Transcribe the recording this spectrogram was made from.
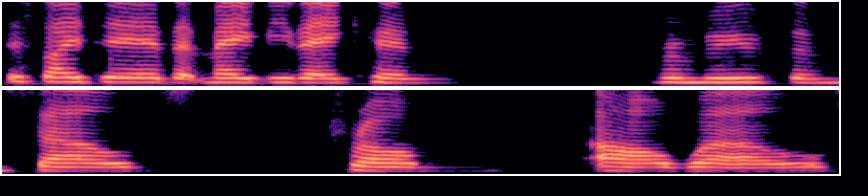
this idea that maybe they can remove themselves from our world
